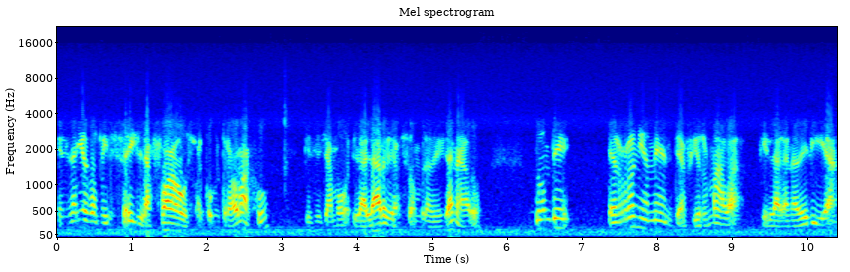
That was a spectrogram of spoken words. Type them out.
En el año 2006 la FAO sacó un trabajo que se llamó La larga sombra del ganado, donde erróneamente afirmaba que la ganadería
